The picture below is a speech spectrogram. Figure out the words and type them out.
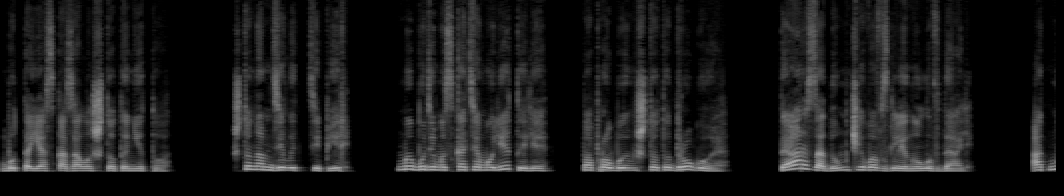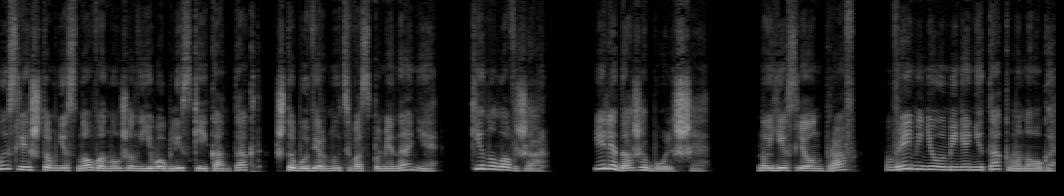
будто я сказала что-то не то. «Что нам делать теперь? Мы будем искать амулет или попробуем что-то другое?» Тар задумчиво взглянул вдаль. От мысли, что мне снова нужен его близкий контакт, чтобы вернуть воспоминания, кинула в жар. Или даже больше. Но если он прав, времени у меня не так много,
